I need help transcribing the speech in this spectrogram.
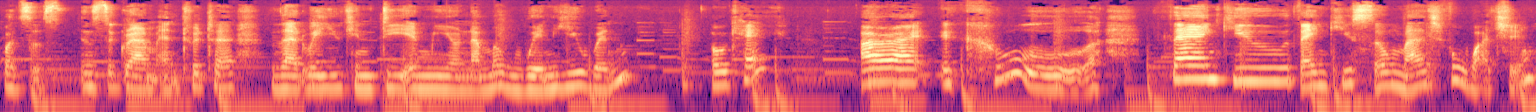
what's this Instagram and Twitter. That way you can DM me your number when you win. Okay? All right, cool. Thank you. Thank you so much for watching.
